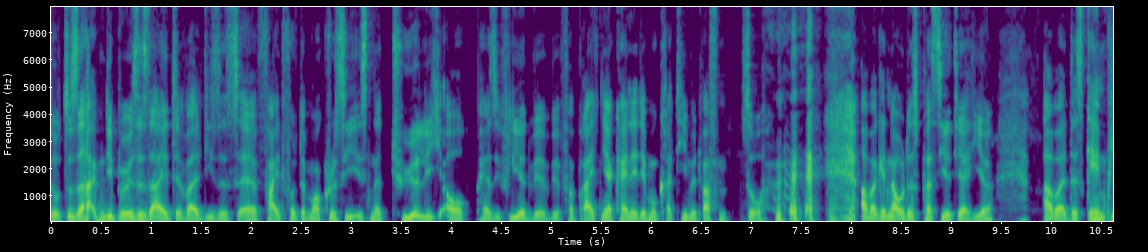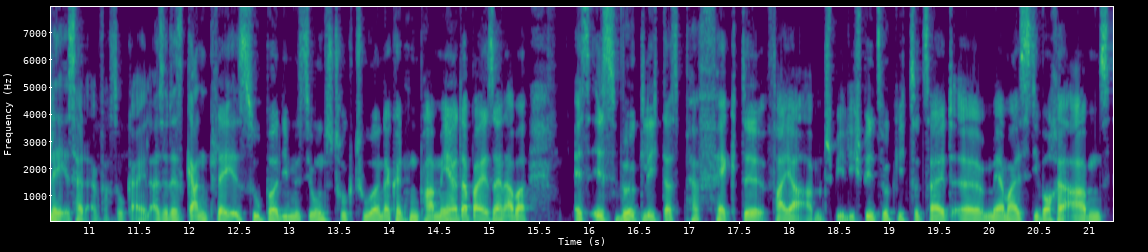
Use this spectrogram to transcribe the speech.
sozusagen die böse Seite, weil dieses äh, Fight for Democracy ist natürlich auch persifliert. Wir, wir verbreiten ja keine Demokratie mit Waffen. So. Aber genau das passiert ja hier. Aber das Gameplay ist halt einfach so geil. Also das Gunplay ist super, die Missionsstrukturen, da könnten ein paar mehr dabei sein, aber Es ist wirklich das perfekte Feierabendspiel. Ich spiele es wirklich zurzeit äh, mehrmals die Woche abends.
